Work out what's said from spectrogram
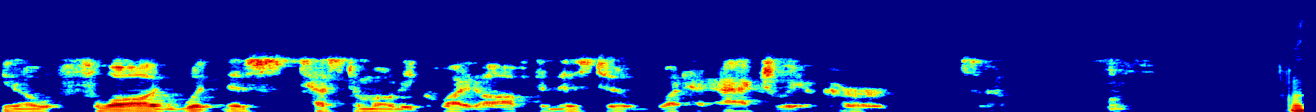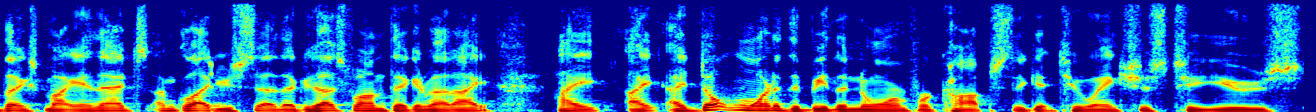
you know, flawed witness testimony quite often as to what actually occurred. Well, thanks, Mike. And that's I'm glad you said that because that's what I'm thinking about. I, I I don't want it to be the norm for cops to get too anxious to use,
